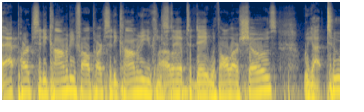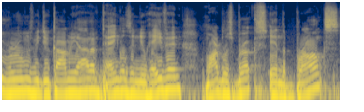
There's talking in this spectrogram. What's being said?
at Park City Comedy. Follow Park City Comedy. You can stay up to date with all our shows. We got two rooms we do comedy out of Dangles in New Haven, Marvelous Brooks in the Bronx.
